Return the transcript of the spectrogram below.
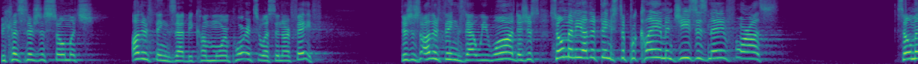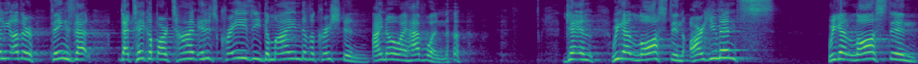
Because there's just so much other things that become more important to us in our faith. There's just other things that we want. There's just so many other things to proclaim in Jesus' name for us. So many other things that, that take up our time. It is crazy, the mind of a Christian. I know I have one. Getting, we got lost in arguments. We got lost in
